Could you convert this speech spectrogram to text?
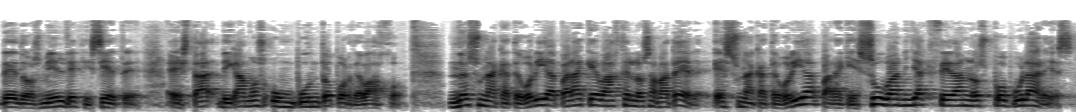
de 2017. Está, digamos, un punto por debajo. No es una categoría para que bajen los amateurs, es una categoría para que suban y accedan los populares.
